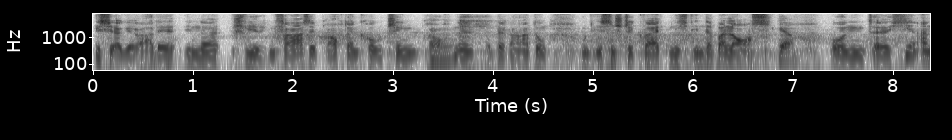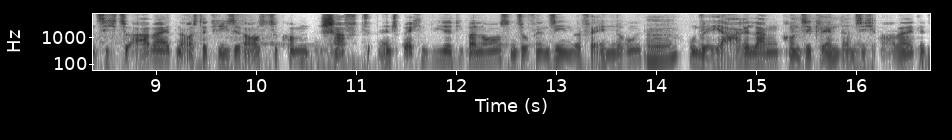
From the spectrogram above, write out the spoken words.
ist ja gerade in einer schwierigen Phase, braucht ein Coaching, braucht mhm. eine Beratung und ist ein Stück weit nicht in der Balance. Ja. Und äh, hier an sich zu arbeiten, aus der Krise rauszukommen, schafft entsprechend wieder die Balance. Insofern sehen wir Veränderungen. Mhm. Und wer jahrelang konsequent an sich arbeitet,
